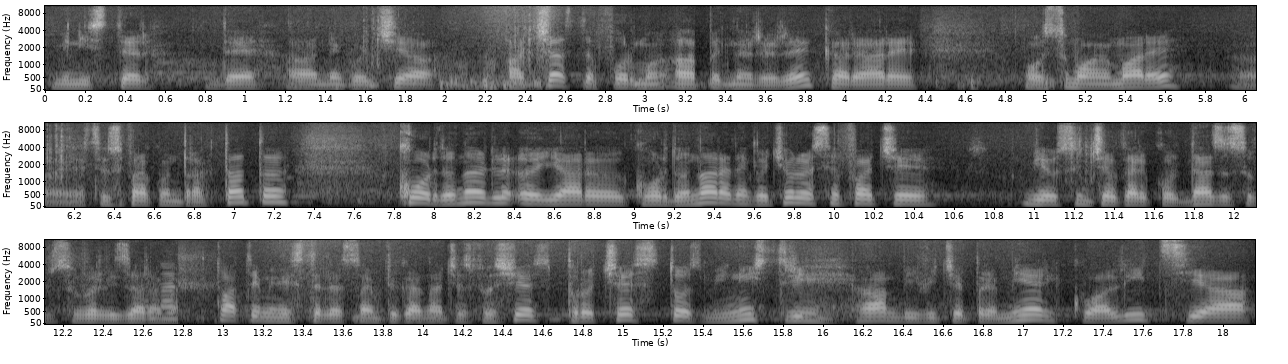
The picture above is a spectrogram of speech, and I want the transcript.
minister de a negocia această formă a PNRR, care are o sumă mai mare, uh, este supracontractată, iar coordonarea negocierilor se face eu sunt cel care coordonează sub supervizarea mea. Toate ministerele s-au implicat în acest proces, proces toți ministrii, ambii vicepremieri, coaliția,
